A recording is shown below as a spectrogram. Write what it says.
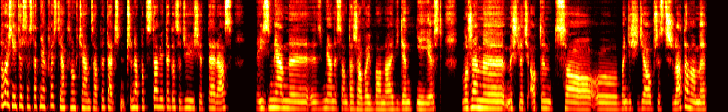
No właśnie, to jest ostatnia kwestia, o którą chciałam zapytać. Czy na podstawie tego, co dzieje się teraz, tej zmiany, zmiany sondażowej, bo ona ewidentnie jest, możemy myśleć o tym, co będzie się działo przez trzy lata. Mamy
